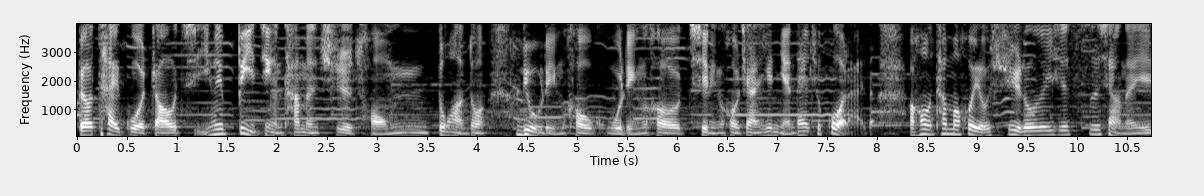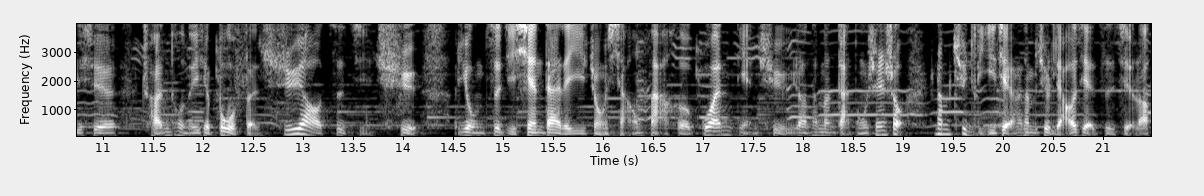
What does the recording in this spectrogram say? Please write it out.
不要太过着急，因为毕竟他们是从多少多六零后、五零后、七零后这样一个年代去过来的，然后他们会有许多的一些思想的一些传统的一些部分，需要自己去用自己现代的一种想法和观点去让他们感同身受，让他们去理解，让他们去了解自己了。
